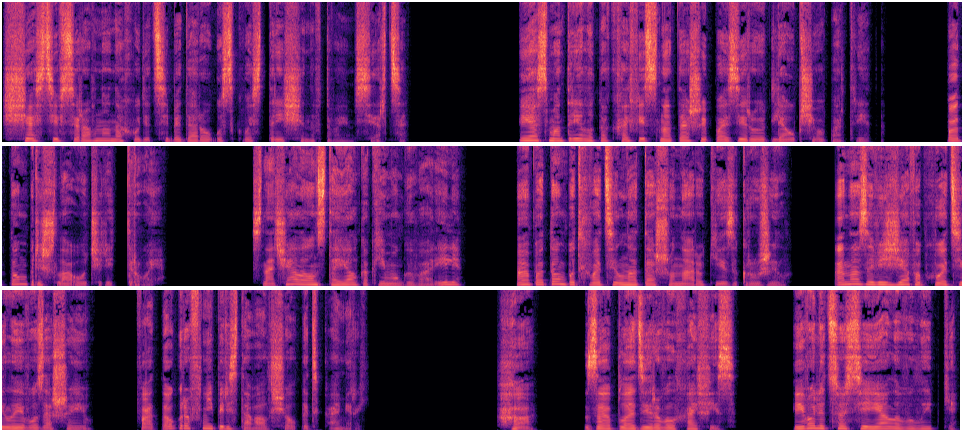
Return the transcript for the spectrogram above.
счастье все равно находит себе дорогу сквозь трещины в твоем сердце. Я смотрела, как Хафиз с Наташей позируют для общего портрета. Потом пришла очередь Троя. Сначала он стоял, как ему говорили, а потом подхватил Наташу на руки и закружил. Она, завизжав, обхватила его за шею. Фотограф не переставал щелкать камерой. «Ха!» — зааплодировал Хафиз. Его лицо сияло в улыбке,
